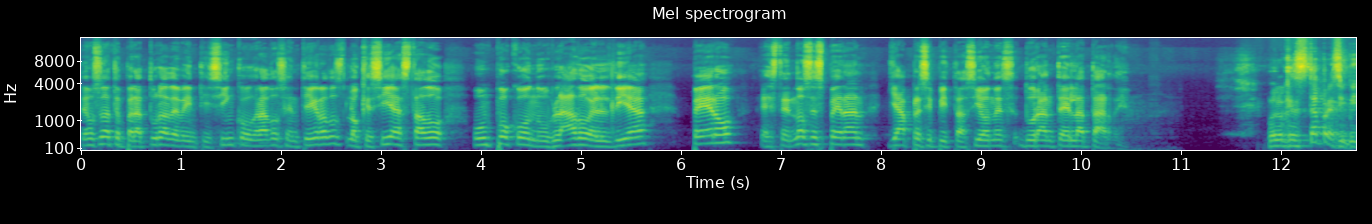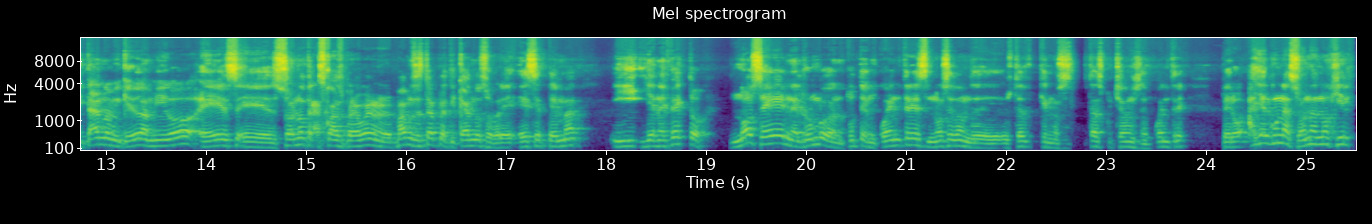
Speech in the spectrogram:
Tenemos una temperatura de 25 grados centígrados, lo que sí ha estado un poco nublado el día, pero este, no se esperan ya precipitaciones durante la tarde. Pues lo que se está precipitando, mi querido amigo, es, eh, son otras cosas, pero bueno, vamos a estar platicando sobre ese tema. Y, y, en efecto, no sé en el rumbo donde tú te encuentres, no sé donde usted que nos está escuchando se encuentre, pero hay algunas zonas, ¿no, Gil?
